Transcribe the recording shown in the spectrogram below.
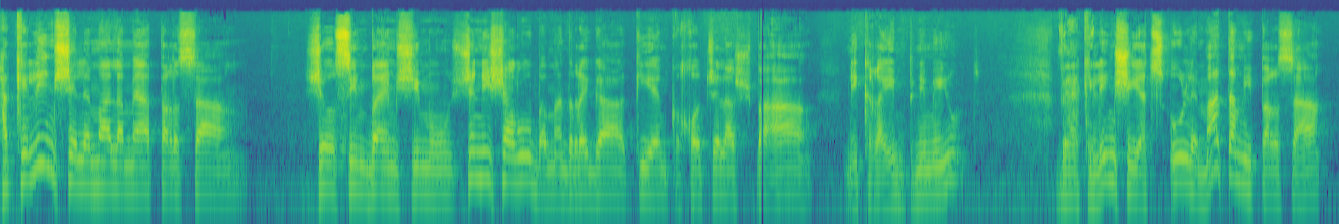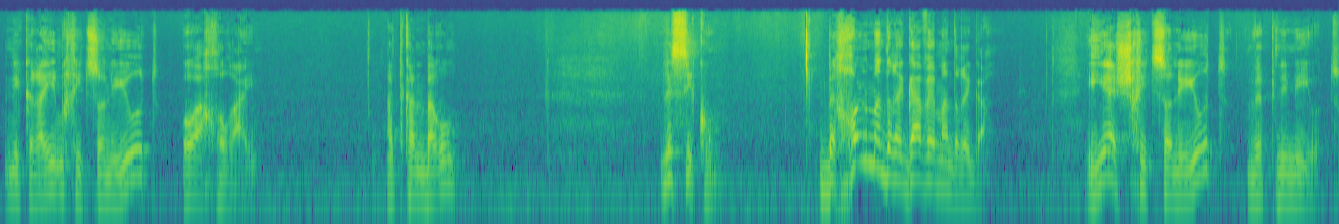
הכלים שלמעלה מהפרסה, שעושים בהם שימוש, שנשארו במדרגה כי הם כוחות של השפעה, נקראים פנימיות. והכלים שיצאו למטה מפרסה נקראים חיצוניות או אחוריים. עד כאן ברור? לסיכום, בכל מדרגה ומדרגה יש חיצוניות ופנימיות.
